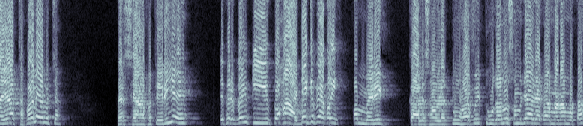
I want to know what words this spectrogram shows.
ਐ ਹੱਥ ਪਾ ਲਿਆ ਵਿੱਚ? ਫਿਰ ਸਿਆਣਪ ਤੇਰੀ ਹੈ ਇਹ? ਤੇ ਫਿਰ ਬਈ ਕੀ ਪਹਾੜ ਡਿੱਗ ਪਿਆ ਕੋਈ? ਉਹ ਮੇਰੀ ਗੱਲ ਸੁਣ ਲੈ ਤੂੰ ਹਰਪ੍ਰੀਤ ਤੂੰ ਤਾਂ ਉਹਨੂੰ ਸਮਝਾ ਦਿਆ ਕਰ ਮਾੜਾ ਮੋਟਾ।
